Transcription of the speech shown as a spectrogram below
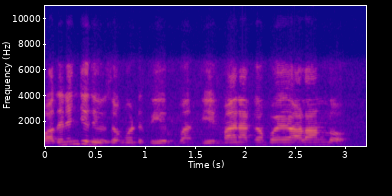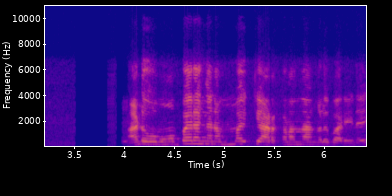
പതിനഞ്ച് ദിവസം കൊണ്ട് തീർപ്പാ തീരുമാനാക്കാൻ പോയ ആളാണല്ലോ. അതുകൊണ്ട് മൂപ്പേരെങ്ങനെ ഉമ്മയ്ക്ക് അടക്കണം എന്നാ ഞങ്ങൾ പറയണേ?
